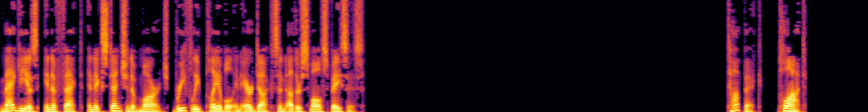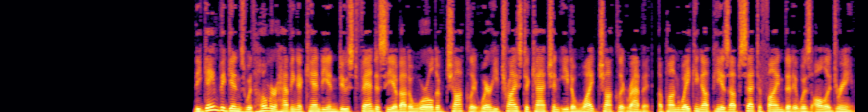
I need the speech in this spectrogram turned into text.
Maggie is, in effect, an extension of Marge, briefly playable in air ducts and other small spaces. Plot The game begins with Homer having a candy-induced fantasy about a world of chocolate where he tries to catch and eat a white chocolate rabbit. Upon waking up he is upset to find that it was all a dream.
